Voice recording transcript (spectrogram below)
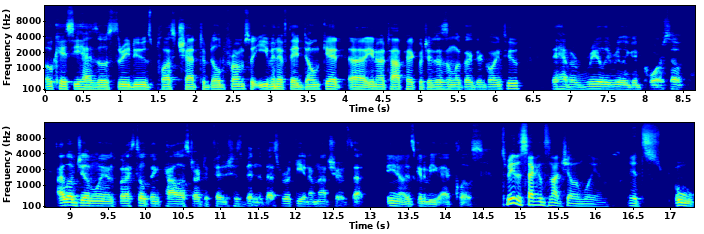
OKC has those three dudes plus Chet to build from. So even if they don't get uh, you know a top pick, which it doesn't look like they're going to, they have a really, really good core. So I love Jalen Williams, but I still think Paolo, start to finish, has been the best rookie, and I'm not sure it's that you know it's going to be that close. To me, the second's not Jalen Williams; it's Ooh.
